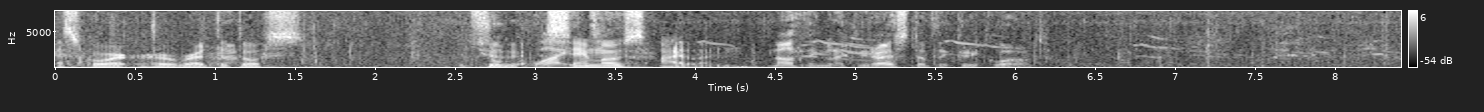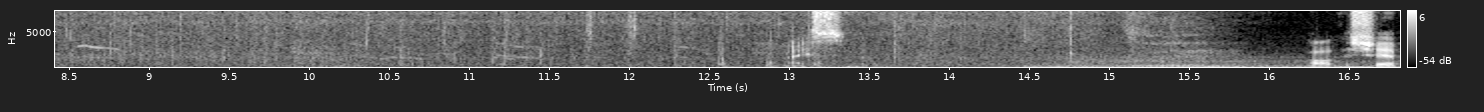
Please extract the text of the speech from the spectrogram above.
Escort Herodotus to Samos Island. Nothing like the rest of the Greek world. Nice. All the ship.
